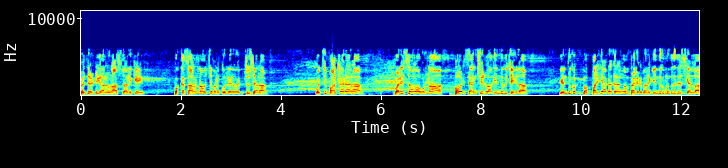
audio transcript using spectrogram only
పెద్దిరెడ్డి గారు రాష్ట్రానికి ఒక్కసారన్నా వచ్చి మన కొల్లేరు వైపు చూసారా వచ్చి మాట్లాడారా? ఒరిస్సాలో ఉన్న బర్డ్ శాంక్చురీ లాగా ఎందుకు చేయలా? ఎందుకు పర్యాటక రంగం ప్రకటి మనకి ఎందుకు ముందుకు తీసుకెళ్ళా?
